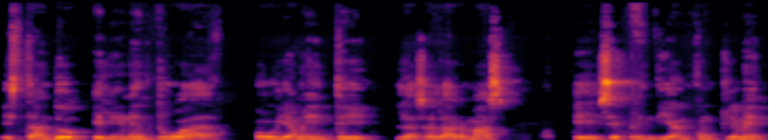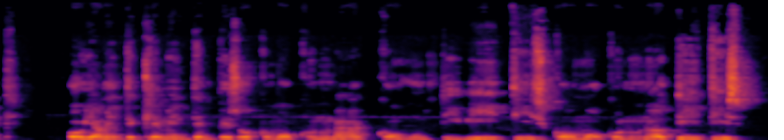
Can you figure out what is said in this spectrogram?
estando Elena entubada, obviamente las alarmas eh, se prendían con Clemente. Obviamente Clemente empezó como con una conjuntivitis, como con una otitis,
